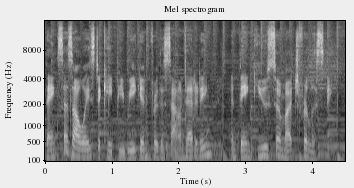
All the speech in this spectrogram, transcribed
Thanks as always to KP Regan for the sound editing, and thank you so much for listening.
